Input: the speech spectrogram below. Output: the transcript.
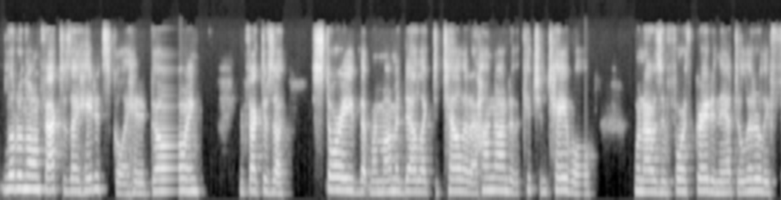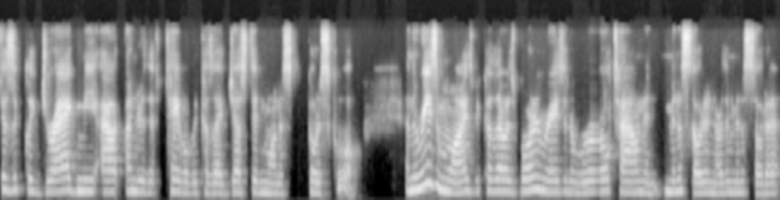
little known fact is I hated school. I hated going. In fact, there's a story that my mom and dad like to tell that I hung onto the kitchen table when I was in fourth grade, and they had to literally physically drag me out under the table because I just didn't want to go to school. And the reason why is because I was born and raised in a rural town in Minnesota, northern Minnesota,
